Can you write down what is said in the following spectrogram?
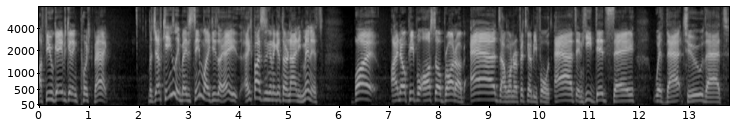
a few games getting pushed back. But Jeff Keighley made it seem like he's like, hey, Xbox is going to get their 90 minutes, but I know people also brought up ads. I wonder if it's going to be full with ads. And he did say with that too that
